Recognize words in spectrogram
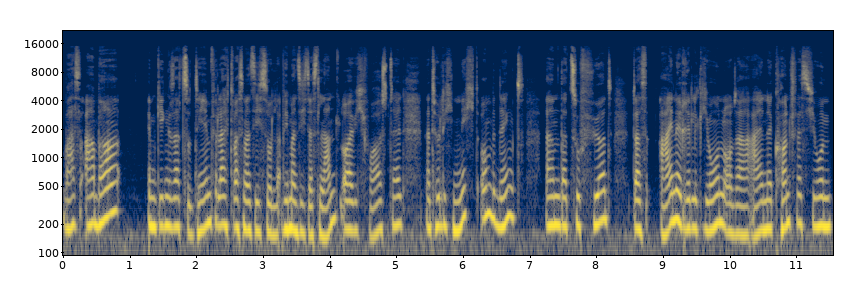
Was aber im Gegensatz zu dem vielleicht, was man sich so, wie man sich das landläufig vorstellt, natürlich nicht unbedingt ähm, dazu führt, dass eine Religion oder eine Konfession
